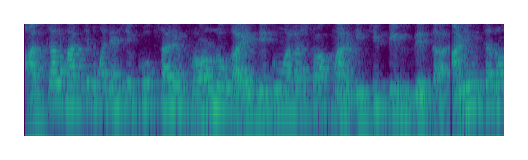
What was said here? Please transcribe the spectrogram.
आजकाल मार्केटमध्ये असे खूप सारे फ्रॉड लोक आहेत जे तुम्हाला स्टॉक मार्केटची टिप्स देतात. आणि मित्रांनो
